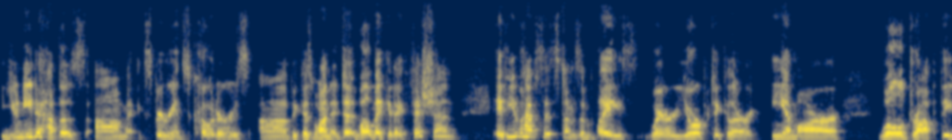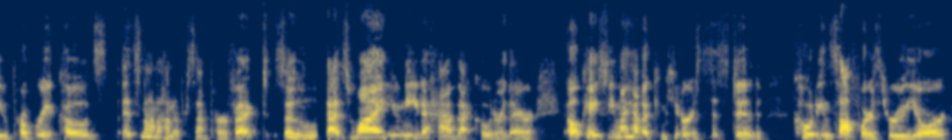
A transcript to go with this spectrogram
you need to have those um, experienced coders uh, because one it will make it efficient. If you have systems in place where your particular emr will drop the appropriate codes it's not 100% perfect. So mm-hmm. that's why you need to have that coder there. Okay so you might have a computer assisted coding software through your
